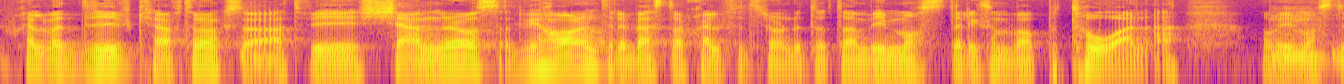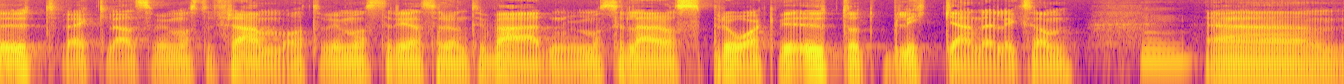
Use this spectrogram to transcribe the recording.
själva drivkraften också. Att vi känner oss, att vi har inte det bästa självförtroendet utan vi måste liksom vara på tårna. Och vi måste utvecklas, och vi måste framåt och vi måste resa runt i världen. Vi måste lära oss språk, vi är utåtblickande liksom. Mm. Eh, men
